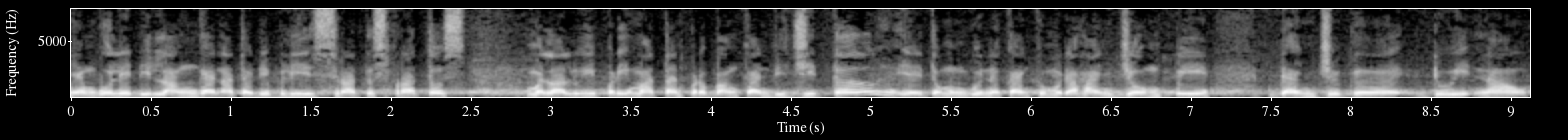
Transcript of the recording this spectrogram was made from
yang boleh dilanggan atau dibeli 100% melalui perkhidmatan perbankan digital iaitu menggunakan kemudahan Jompe dan juga Duit Now.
